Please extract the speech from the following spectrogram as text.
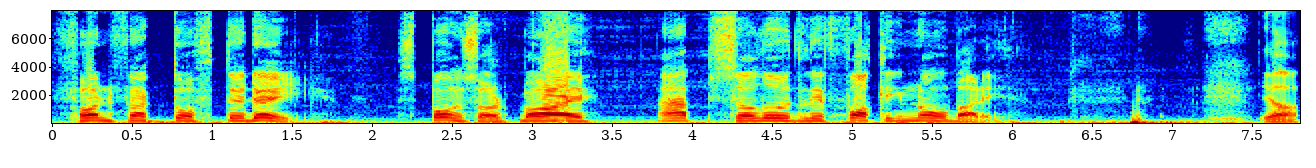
Fun fact of the day. Sponsored by absolutely fucking nobody. Joo,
